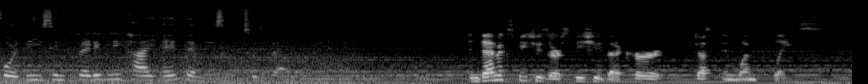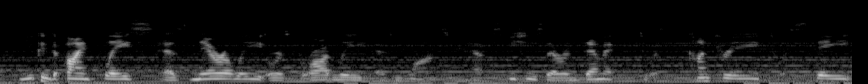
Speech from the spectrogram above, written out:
for these incredibly high endemism to develop. Endemic species are species that occur just in one place. You can define place as narrowly or as broadly as you want. So you can have species that are endemic to a country, to a state,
